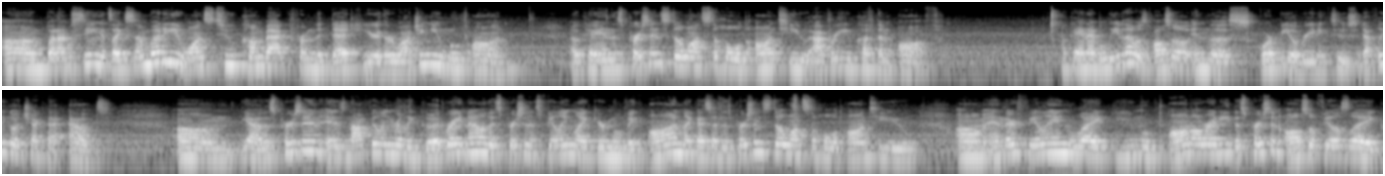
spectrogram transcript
Um, but I'm seeing it's like somebody wants to come back from the dead here. They're watching you move on. Okay, and this person still wants to hold on to you after you cut them off. Okay, and I believe that was also in the Scorpio reading too, so definitely go check that out. Um, yeah, this person is not feeling really good right now. This person is feeling like you're moving on. Like I said, this person still wants to hold on to you um, and they're feeling like you moved on already. This person also feels like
